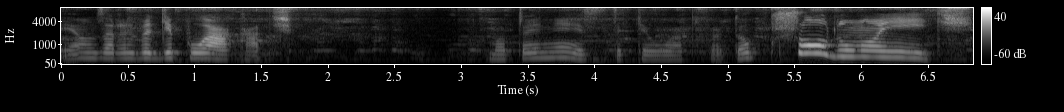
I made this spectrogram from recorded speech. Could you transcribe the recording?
I on zaraz będzie płakać. Bo to nie jest takie łatwe. Do przodu, no idź.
